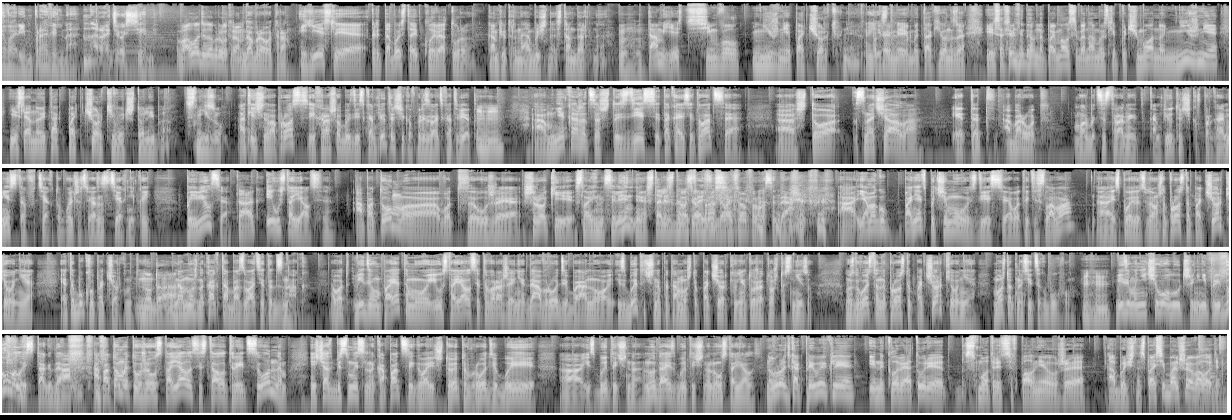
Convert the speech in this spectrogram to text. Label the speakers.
Speaker 1: Говорим правильно на Радио 7.
Speaker 2: Володя, доброе утро.
Speaker 3: Доброе утро.
Speaker 2: Если перед тобой стоит клавиатура, компьютерная, обычная, стандартная,
Speaker 3: Мгм.
Speaker 2: там есть символ нижнее подчеркивание. По
Speaker 3: Есть
Speaker 2: крайней мере, мы так его называем. И совсем недавно поймал себя на мысли, почему оно нижнее, если оно и так подчеркивает что-либо снизу.
Speaker 3: Отличный вопрос, и хорошо бы здесь компьютерщиков призвать к ответу. А мне кажется, что здесь такая ситуация, а, что сначала этот оборот, может быть, со стороны компьютерщиков, программистов, тех, кто больше связан с техникой, появился
Speaker 2: Так.
Speaker 3: и устоялся. А потом а, вот уже широкие слои населения
Speaker 2: Стали задавать
Speaker 3: стали
Speaker 2: вопросы.
Speaker 3: задавать вопросы, да. А я могу понять, почему здесь э, вот эти слова а, используются, потому что просто подчеркивание — это буквы подчеркнутые.
Speaker 2: Ну да.
Speaker 3: Нам нужно как-то обозвать этот знак. Вот, видимо, поэтому и устоялось это выражение. Да, вроде бы оно избыточно, потому что подчеркивание — это уже то, что снизу. Но, с другой стороны, просто подчеркивание может относиться к буквам. Видимо, ничего лучше не придумалось тогда, а потом это уже устоялось и стало традиционным. И сейчас бессмысленно копаться и говорить, что это вроде бы а, избыточно. Ну да, избыточно, но устоялось.
Speaker 2: Ну, вроде как привыкли, и на клавиатуре смотрится вполне уже обычно. Спасибо большое, Володя.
